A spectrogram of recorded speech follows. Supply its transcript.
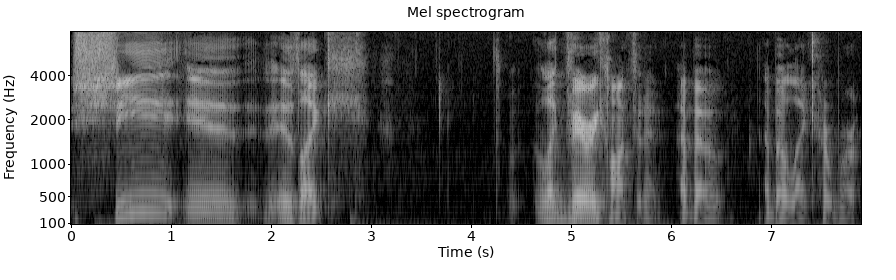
she is is like like very confident about about like her work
